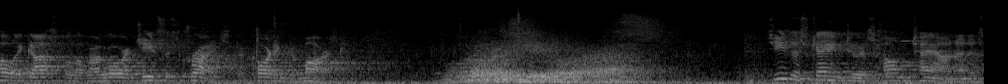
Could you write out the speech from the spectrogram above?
Holy Gospel of our Lord Jesus Christ according to Mark. Jesus came to his hometown and his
